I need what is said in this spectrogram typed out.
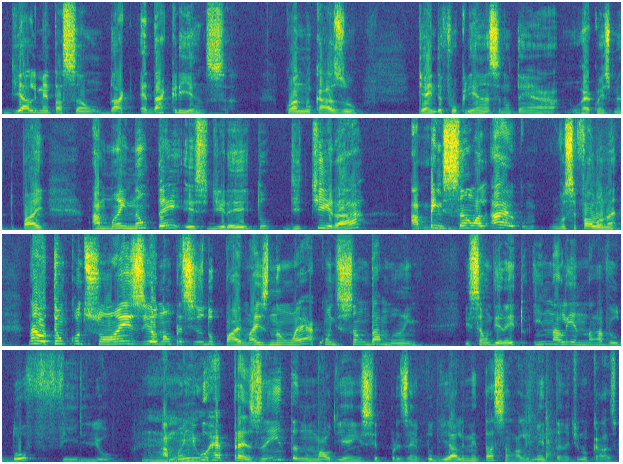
de alimentação da, é da criança. Quando, no caso, que ainda for criança, não tem a, o reconhecimento do pai, a mãe não tem esse direito de tirar a uhum. pensão. Ah, eu, você falou, né? Não, eu tenho condições e eu não preciso do pai, mas não é a condição da mãe. Isso é um direito inalienável do filho. Uhum. A mãe o representa numa audiência, por exemplo, de alimentação, alimentante no caso.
